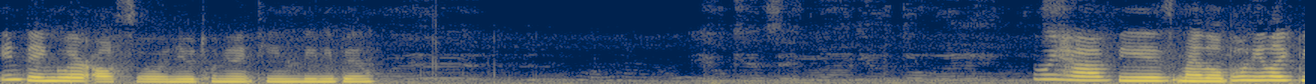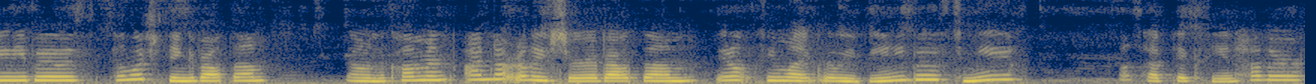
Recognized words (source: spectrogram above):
And Dangler, also a new 2019 Beanie Boo. Have these My Little Pony like Beanie Boos. Me what you think about them down in the comments. I'm not really sure about them. They don't seem like really Beanie Boos to me. We also have Pixie and Heather.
